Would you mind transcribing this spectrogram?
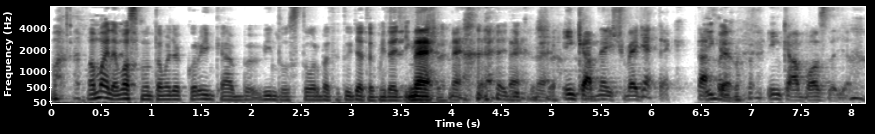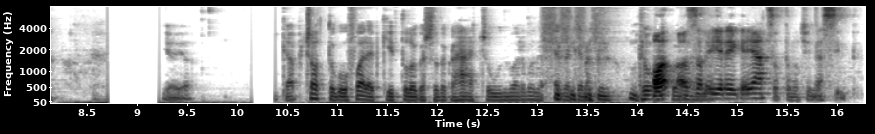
Már majdnem azt mondtam, hogy akkor inkább Windows Store-be, tehát tudjátok, mint egyik ne, se. Ne, ne, ne, ne. Se. Inkább ne is vegyetek. Tehát, Igen. Inkább az legyen. Ja, ja. Inkább csattogó falepkét tologassatok a hátsó udvarba, de ezeken a dolgokon... Azzal én régen játszottam, úgyhogy ne szint.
